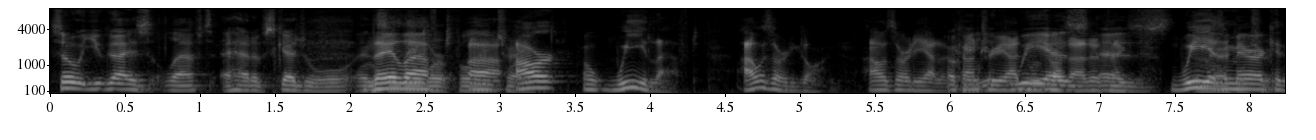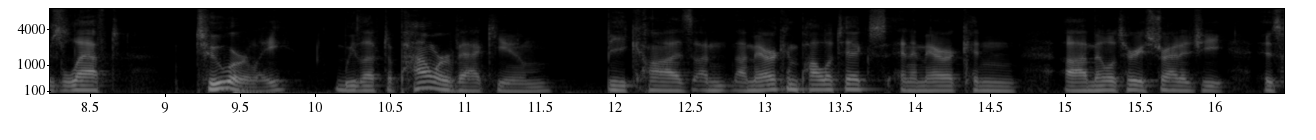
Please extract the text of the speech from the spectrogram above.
So you guys left ahead of schedule, and they so left. They weren't fully uh, our uh, we left. I was already gone. I was already out of the Okay, country. I'd we moved on to as- other things. as We as Americans troops. left too early. We left a power vacuum because um, American politics and American uh, military strategy is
